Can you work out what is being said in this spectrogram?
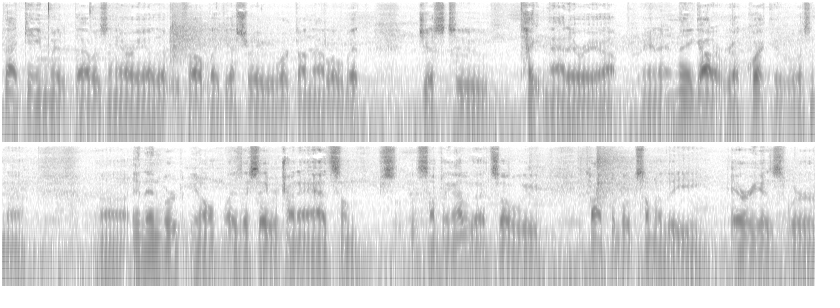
that game that was an area that we felt like yesterday we worked on that a little bit just to tighten that area up, and and they got it real quick. It wasn't a uh, and then we're you know as I say we're trying to add some something out of that. So we talked about some of the areas where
